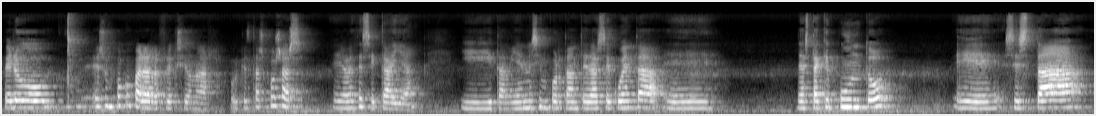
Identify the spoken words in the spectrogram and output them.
Pero es un poco para reflexionar, porque estas cosas eh, a veces se callan y también es importante darse cuenta eh, de hasta qué punto eh, se está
